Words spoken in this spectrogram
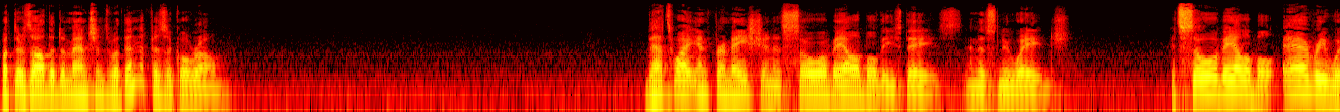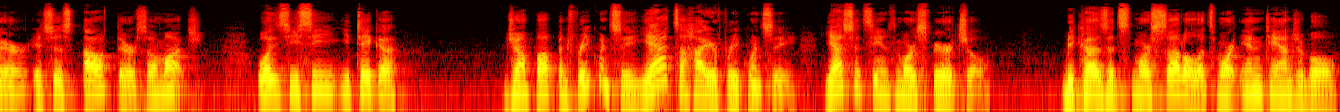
but there's all the dimensions within the physical realm. That's why information is so available these days in this new age. It's so available everywhere. It's just out there so much. Well, you see, you take a jump up in frequency, yeah, it's a higher frequency. Yes, it seems more spiritual because it's more subtle, it's more intangible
